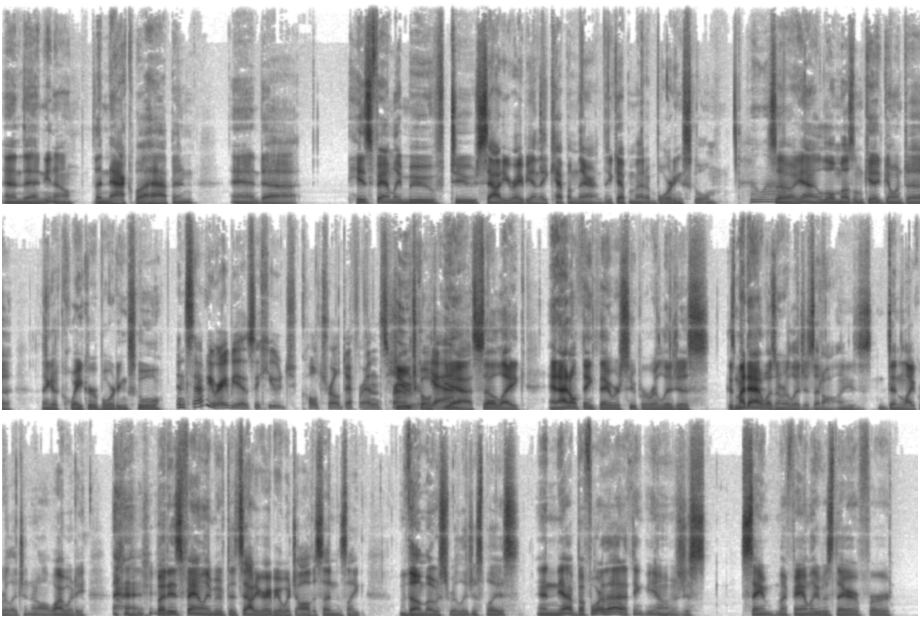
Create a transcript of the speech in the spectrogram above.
and then you know the Nakba happened, and uh, his family moved to Saudi Arabia, and they kept him there. They kept him at a boarding school. Oh, wow. So yeah, a little Muslim kid going to I think a Quaker boarding school. And Saudi Arabia is a huge cultural difference. From, huge culture. Yeah. Yeah. So like, and I don't think they were super religious because my dad wasn't religious at all. He just didn't like religion at all. Why would he? but his family moved to Saudi Arabia, which all of a sudden is like the most religious place. And yeah, before that, I think you know it was just same. My family was there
